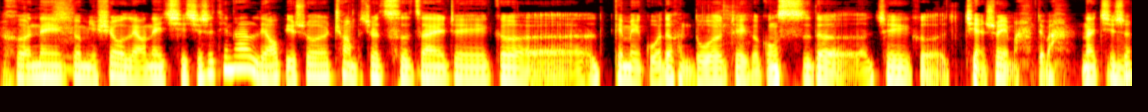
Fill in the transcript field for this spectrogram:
和那个 Michelle 聊那期，其实听他聊，比如说 Trump 这次在这个给美国的很多这个公司的这个减税嘛，对吧？那其实，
